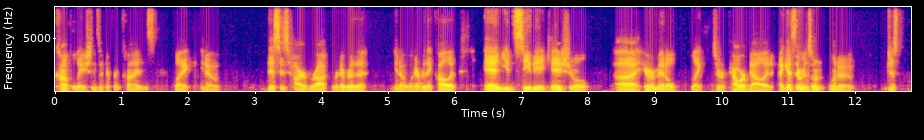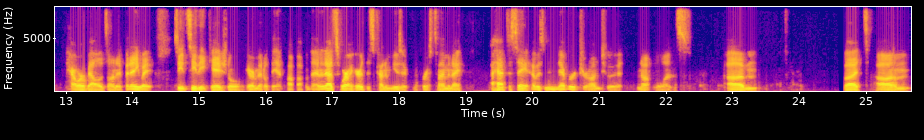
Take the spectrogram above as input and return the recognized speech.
compilations of different kinds, like, you know, this is hard rock, whatever the, you know, whatever they call it. And you'd see the occasional uh, hair metal, like sort of power ballad. I guess there was one, one of just power ballads on it. But anyway, so you'd see the occasional hair metal band pop up on that. And that's where I heard this kind of music for the first time. And I, I have to say, I was never drawn to it, not once. Um, but um,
